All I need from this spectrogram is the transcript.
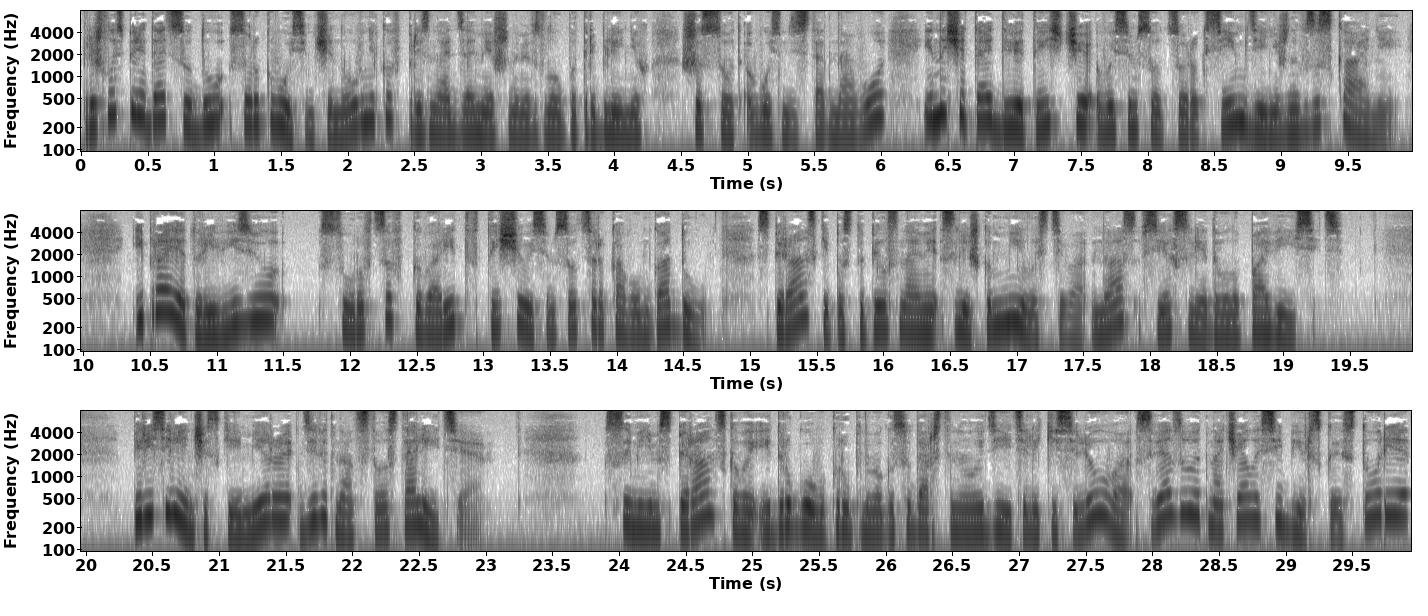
пришлось передать суду 48 чиновников, признать замешанными в злоупотреблениях 681 и насчитать 2847 денежных взысканий. И про эту ревизию Суровцев говорит в 1840 году. Спиранский поступил с нами слишком милостиво, нас всех следовало повесить. Переселенческие меры XIX столетия – с именем Спиранского и другого крупного государственного деятеля Киселева связывают начало сибирской истории,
